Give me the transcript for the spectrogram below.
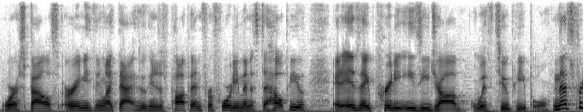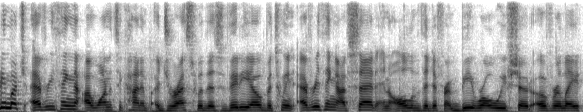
or a spouse or anything like that who can just pop in for 40 minutes to help you, it is a pretty easy job with two people. And that's pretty much everything that I wanted to kind of address with this video. Between everything I've said and all of the different B-roll we've showed overlaid,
